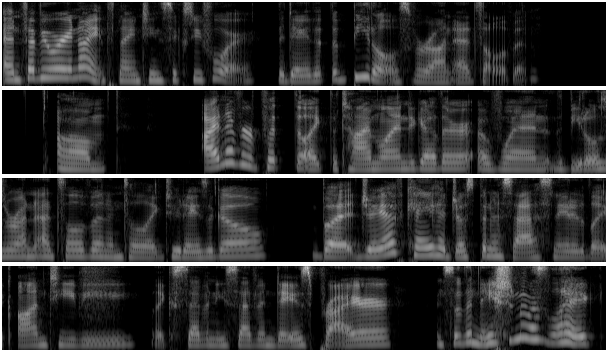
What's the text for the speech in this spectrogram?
and February 9th, 1964, the day that the Beatles were on Ed Sullivan. Um I never put the like the timeline together of when the Beatles were on Ed Sullivan until like 2 days ago, but JFK had just been assassinated like on TV like 77 days prior, and so the nation was like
